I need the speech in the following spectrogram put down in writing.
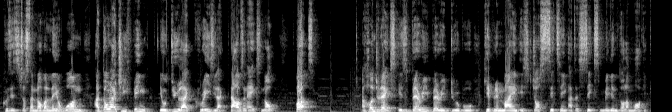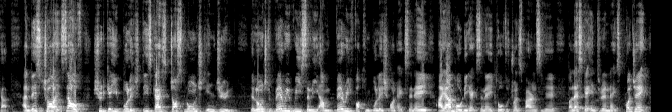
because it's just another layer one, I don't actually think it'll do like crazy, like 1000x. No. But 100x is very, very doable, keeping in mind it's just sitting at a $6 million market cap. And this chart itself should get you bullish. These guys just launched in June. They launched very recently. I'm very fucking bullish on XNA. I am holding XNA, total transparency here. But let's get into the next project,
